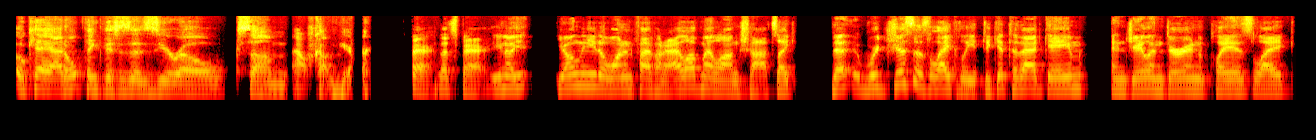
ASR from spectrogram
okay, I don't think this is a zero sum outcome here. Fair. That's fair. You know, you, you only need a one in 500. I love my long shots. Like that, we're just as likely to get to that game and Jalen Duren plays like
